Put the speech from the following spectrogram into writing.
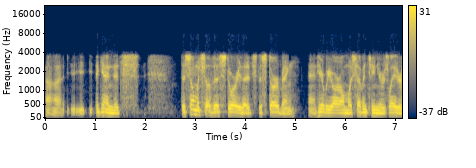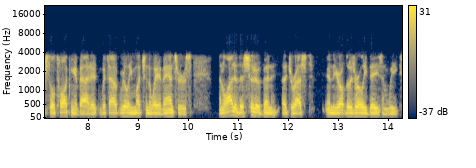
Uh, again it's there's so much of this story that it's disturbing. And here we are almost 17 years later still talking about it without really much in the way of answers. And a lot of this should have been addressed in the those early days and weeks.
